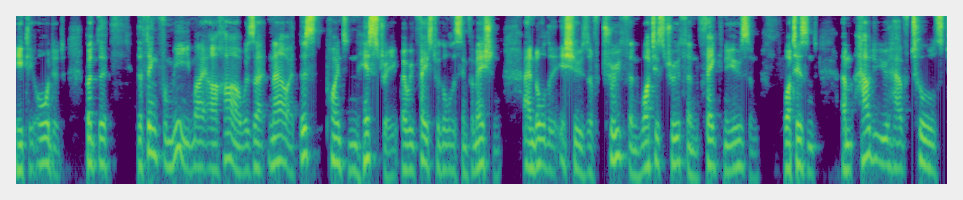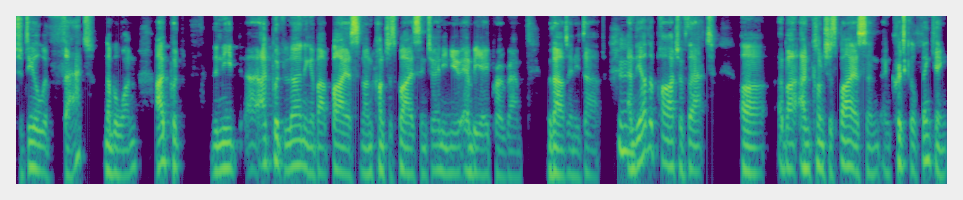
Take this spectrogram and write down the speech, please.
neatly ordered. But the the thing for me, my aha, was that now at this point in history where we're faced with all this information and all the issues of truth and what is truth and fake news and what isn't, um, how do you have tools to deal with that? Number one, I put the need, uh, I put learning about bias and unconscious bias into any new MBA program without any doubt. Mm. And the other part of that uh, about unconscious bias and, and critical thinking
